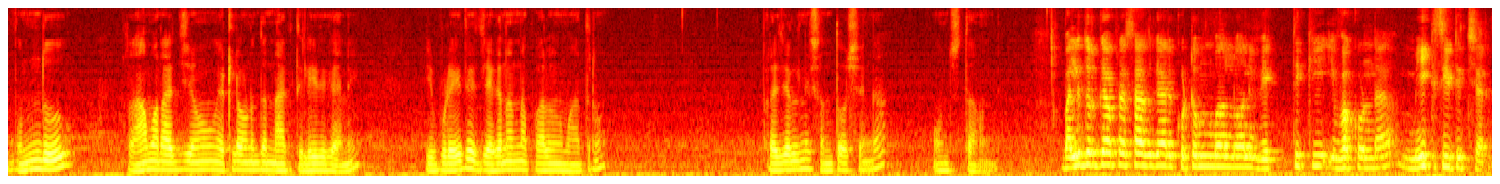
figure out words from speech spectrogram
ముందు రామరాజ్యం ఎట్లా ఉండదని నాకు తెలియదు కానీ ఇప్పుడైతే జగనన్న పాలన మాత్రం ప్రజల్ని సంతోషంగా ఉంచుతూ ఉంది. బల్లి దుర్గా ప్రసాద్ గారి కుటుంబంలోని వ్యక్తికి ఇవ్వకుండా మీకు సీట్ ఇచ్చారు.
